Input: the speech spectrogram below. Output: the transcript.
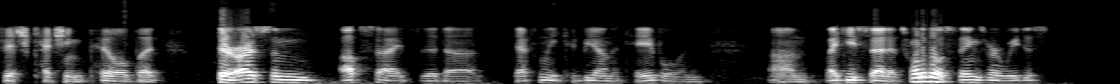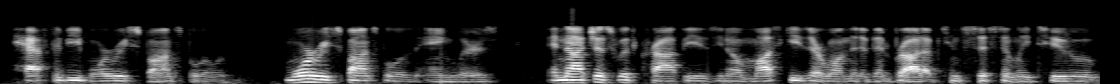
fish catching pill, but there are some upsides that uh, definitely could be on the table. And um, like you said, it's one of those things where we just have to be more responsible, more responsible as anglers, and not just with crappies. You know, muskies are one that have been brought up consistently too,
